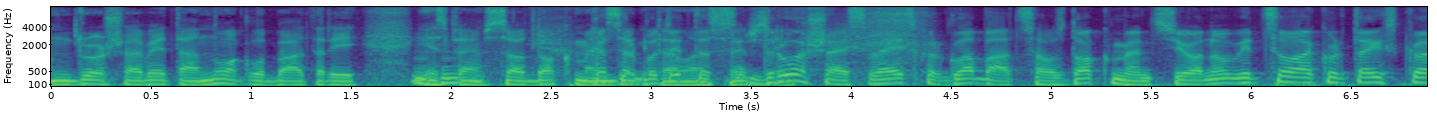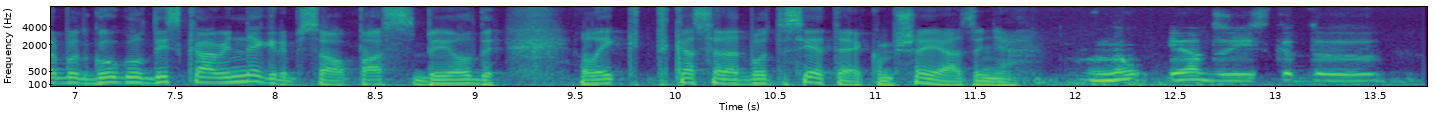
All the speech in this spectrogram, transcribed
un drošā vietā noglabāt arī mm -hmm. iespējams savu dokumentu. Tas varbūt ir tas versijas. drošais veids, kur glabāt savus dokumentus. Jo nu, ir cilvēki, kur teiks, ka varbūt Google diskā viņi negrib savu pasas bildi likt. Kas varētu būt tas ieteikums šajā ziņā? Nu, jāatzīst, ka uh,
